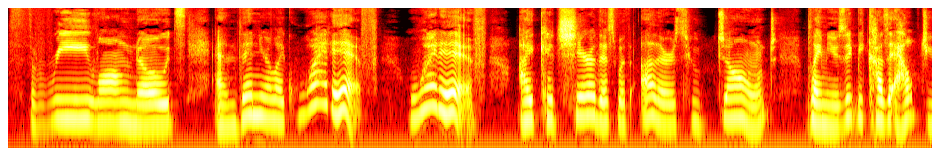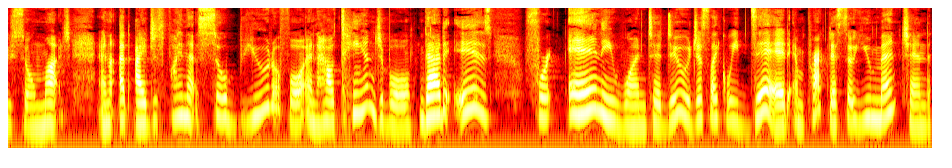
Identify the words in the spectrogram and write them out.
three long notes. And then you're like, what if? What if I could share this with others who don't play music because it helped you so much. And I, I, just find that so beautiful and how tangible that is for anyone to do, just like we did and practice. So you mentioned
